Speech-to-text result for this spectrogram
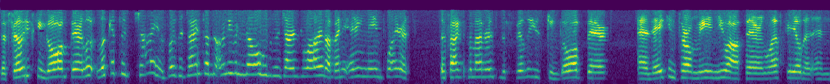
the Phillies can go up there. Look, look at the Giants. Look, the Giants. I don't even know who's in the Giants lineup. Any any named players. The fact of the matter is, the Phillies can go up there and they can throw me and you out there in left field and, and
